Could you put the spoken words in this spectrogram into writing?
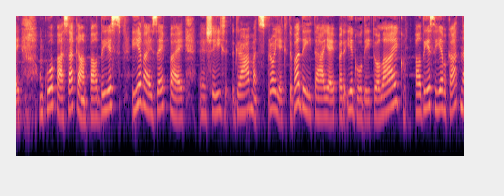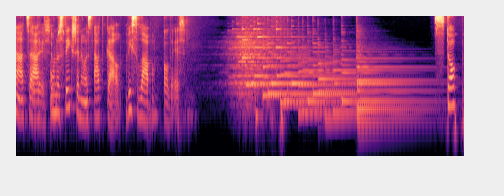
Un kopā sakām paldies Ievai Zepai, šīs grāmatas projekta vadītājai par ieguldīto laiku. Paldies, Ieva, ka atnācāt un uz tikšanos atkal. Visu labu! Paldies! Stop!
